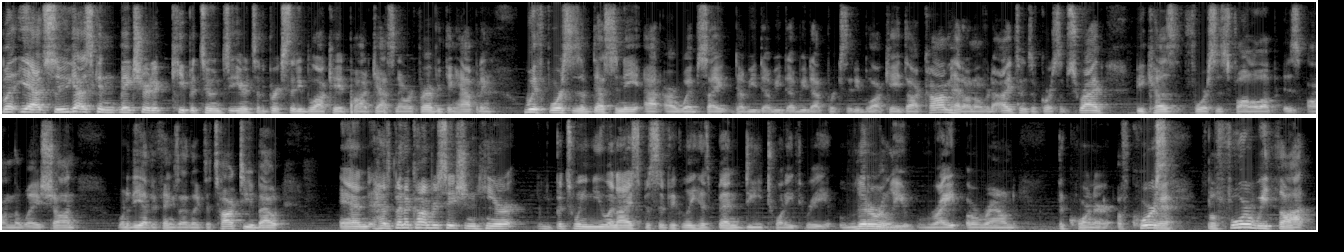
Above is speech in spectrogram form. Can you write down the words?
But yeah, so you guys can make sure to keep it tuned to here to the Brick City Blockade Podcast Network for everything happening with Forces of Destiny at our website, www.brickcityblockade.com. Head on over to iTunes, of course, subscribe because Forces follow up is on the way. Sean, one of the other things I'd like to talk to you about, and has been a conversation here between you and I specifically, has been D23, literally right around the corner. Of course, Yeah. before we thought,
